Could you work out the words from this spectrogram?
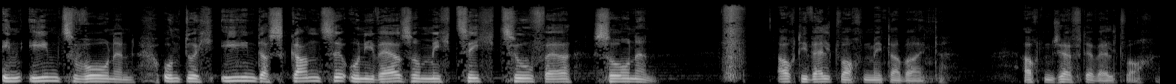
in ihm zu wohnen und durch ihn das ganze Universum mit sich zu versohnen. Auch die Weltwochenmitarbeiter, auch den Chef der Weltwoche.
